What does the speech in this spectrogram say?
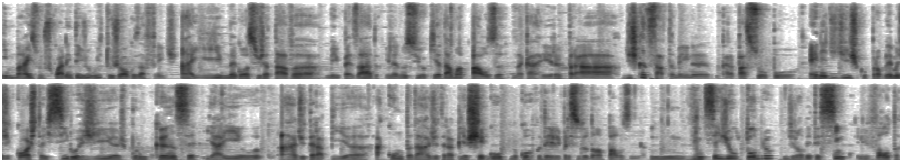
e mais uns 48 jogos à frente. Aí o negócio já tava meio pesado. Ele anunciou que ia dar uma pausa na carreira para descansar também, né? O cara passou por hérnia de disco, problemas de costas, cirurgias, por um câncer e aí a radioterapia, a conta da radioterapia chegou no corpo dele, precisou dar uma pausinha. Em 26 de outubro de 95. Ele volta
